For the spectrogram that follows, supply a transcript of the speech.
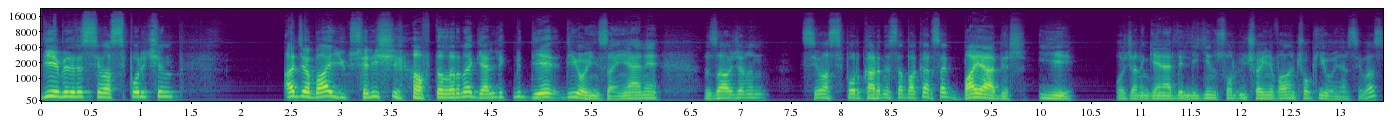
diyebiliriz Sivas Spor için. Acaba yükseliş haftalarına geldik mi diye diyor insan. Yani Rıza Hoca'nın Sivas Spor karnesine bakarsak baya bir iyi. Hocanın genelde ligin son 3 ayını falan çok iyi oynar Sivas.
